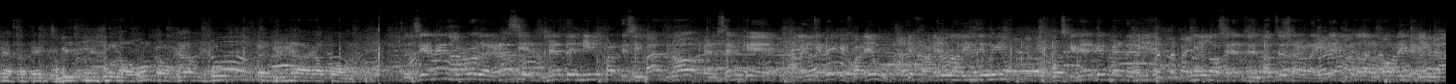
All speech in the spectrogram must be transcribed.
Què diria vostè a aquesta gent que avui inclús algun que potser han vingut per primera vegada al poble? Senzillament donar-vos les gràcies, més de 1.000 participants, no? Pensem que l'any que ve que fareu, que fareu la 28, pues que n'hi hagi més de 1.200, entonces agrairem a tot el poble que vinga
